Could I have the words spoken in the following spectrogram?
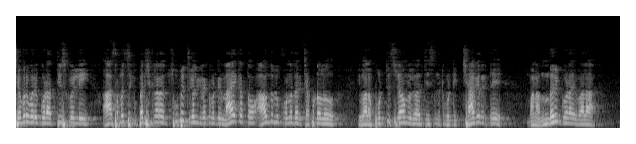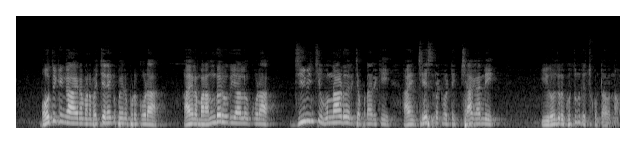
చివరి వరకు కూడా తీసుకువెళ్ళి ఆ సమస్యకు పరిష్కారం చూపించగలిగినటువంటి నాయకత్వం ఆంధ్రులకు ఉన్నదని చెప్పడంలో ఇవాళ పొట్టి శ్రీరాములు గారు చేసినటువంటి త్యాగనితే మనందరికీ కూడా ఇవాళ భౌతికంగా ఆయన మన మధ్య లేకపోయినప్పుడు కూడా ఆయన మనందరి హృదయాల్లో కూడా జీవించి ఉన్నాడు అని చెప్పడానికి ఆయన చేసినటువంటి త్యాగాన్ని ఈ రోజున గుర్తుకు తెచ్చుకుంటా ఉన్నాం.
